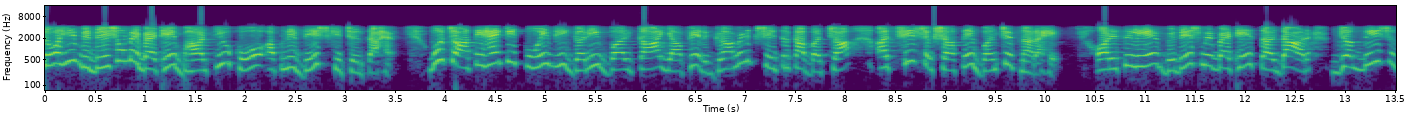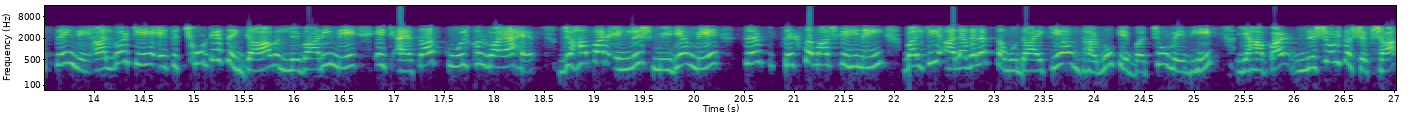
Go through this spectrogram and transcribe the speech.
तो वहीं विदेशों में बैठे भारतीयों को अपने देश की चिंता है। वो चाहते हैं कि कोई भी गरीब वर्ग का या फिर ग्रामीण क्षेत्र का बच्चा अच्छी शिक्षा से वंचित न रहे। और इसीलिए विदेश में बैठे सरदार जगदीश सिंह ने अलवर के एक छोटे से गाँव लिवारी में एक ऐसा स्कूल खुलवाया है, जहाँ पर इंग्लिश मीडियम में सिर्फ़ सिख समाज के ही नहीं, बल्कि अलग अलग समुदाय के और धर्मों के बच्चों में भी यहाँ पर निशुल्क शिक्षा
